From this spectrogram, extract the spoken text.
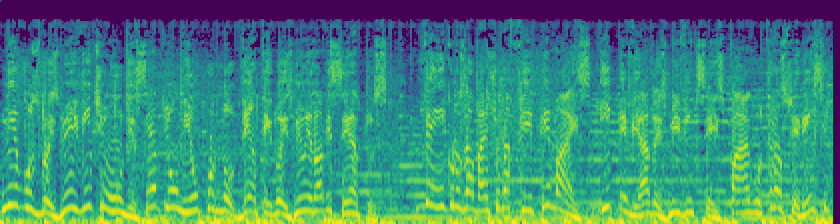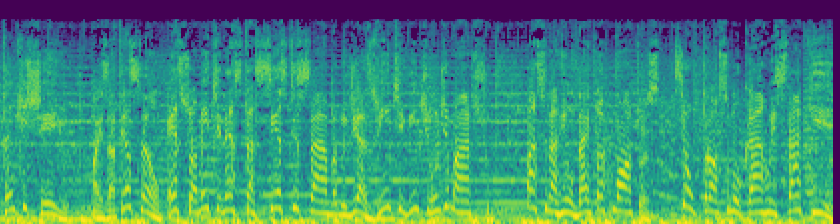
Nivus 2021 de 101 mil por 92 mil e 900. Veículos abaixo da FIP e mais. IPVA 2026 pago, transferência e tanque cheio. Mas atenção, é somente nesta sexta e sábado, dias 20 e 21 de março. Passe na Hyundai Top Motors. Seu próximo carro está aqui.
